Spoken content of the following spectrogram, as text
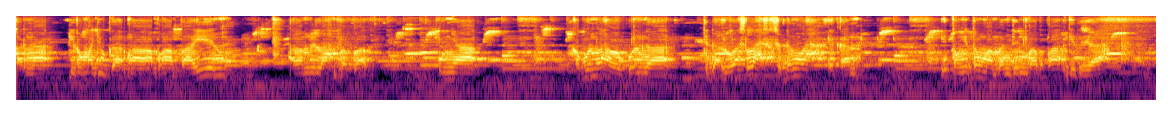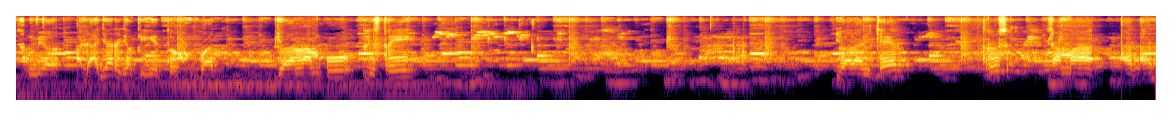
Karena di rumah juga ngapa-ngapain. Alhamdulillah bapak punya kebun lah walaupun nggak tidak luas lah sedang lah ya kan. Hitung-hitung mah bantuin bapak gitu ya. Sambil ada aja rezeki gitu buat jualan lampu listrik cat terus sama alat-alat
